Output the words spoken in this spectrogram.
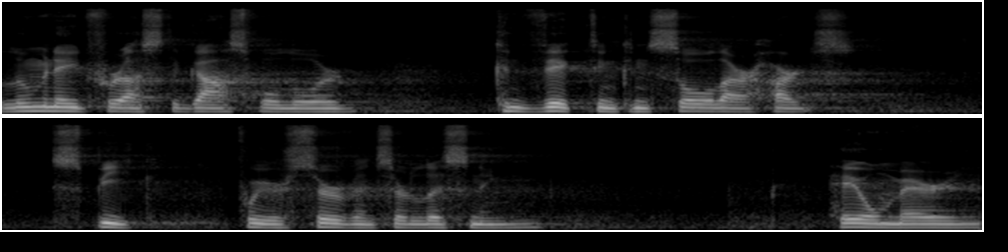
Illuminate for us the gospel, Lord. Convict and console our hearts. Speak for your servants are listening. Hail Mary,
